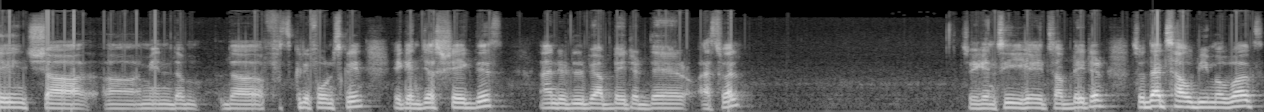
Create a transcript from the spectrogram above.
change uh, uh, i mean the the screen phone screen you can just shake this and it will be updated there as well. So you can see here it's updated. So that's how beamer works.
